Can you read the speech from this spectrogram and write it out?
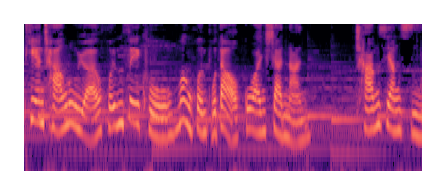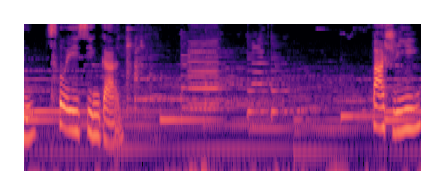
天长路远魂飞苦，梦魂不到关山难。长相思，催心肝。八十一，《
